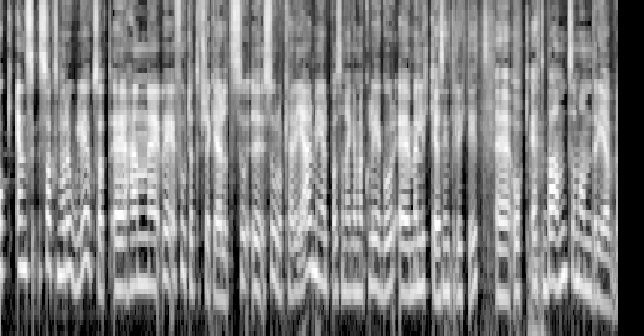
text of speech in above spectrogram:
Och en sak som var rolig också att eh, han eh, fortsatte försöka göra lite so eh, solokarriär med hjälp av sina gamla kollegor, eh, men lyckades inte riktigt. Eh, och ett band som han drev,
